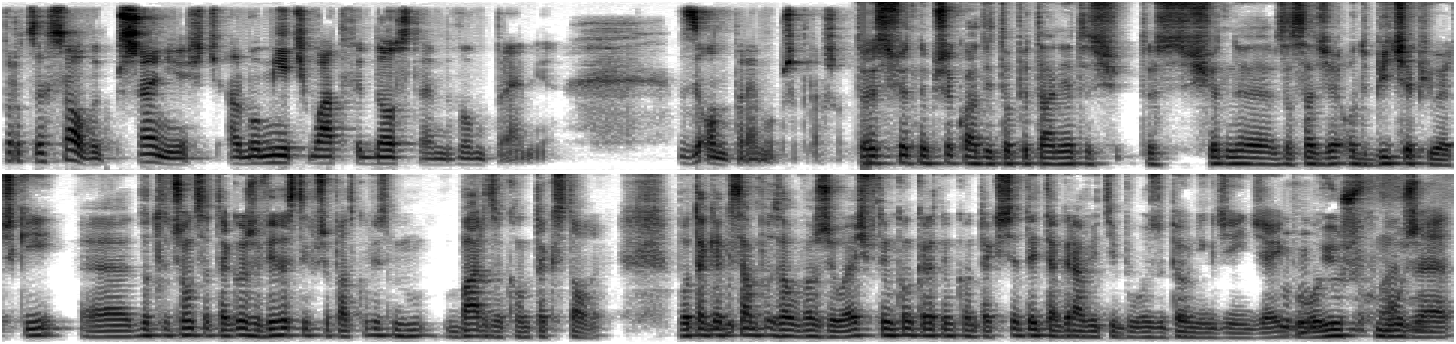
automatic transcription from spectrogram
procesowy przenieść albo mieć łatwy dostęp w on-premie z on-premu, przepraszam. To jest świetny przykład i to pytanie to jest, to jest świetne w zasadzie odbicie piłeczki e, dotyczące tego, że wiele z tych przypadków jest bardzo kontekstowych. Bo tak jak sam zauważyłeś, w tym konkretnym kontekście Data Gravity było zupełnie gdzie indziej, mhm. było już w chmurze,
